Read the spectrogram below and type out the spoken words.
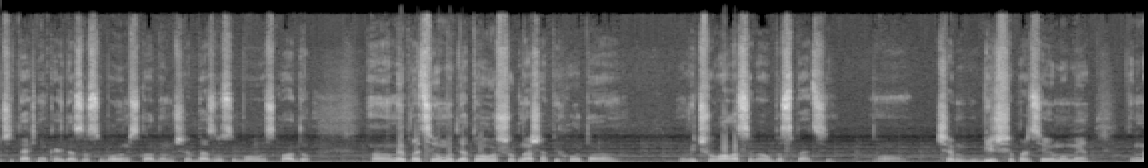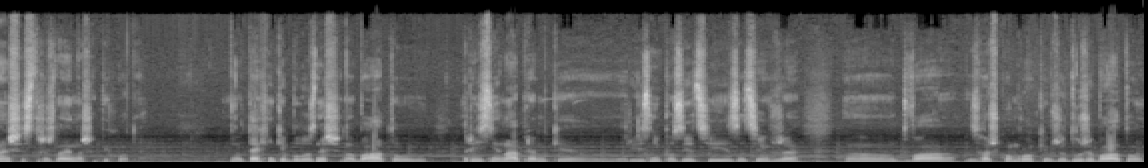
чи техніка йде з особовим складом, чи без особового складу. Е, Ми працюємо для того, щоб наша піхота відчувала себе в безпеці. Чим більше працюємо ми, тим менше страждає наша піхота. Ну, техніки було знищено багато, різні напрямки, різні позиції. За цих вже е, два з гачком роки вже дуже багато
